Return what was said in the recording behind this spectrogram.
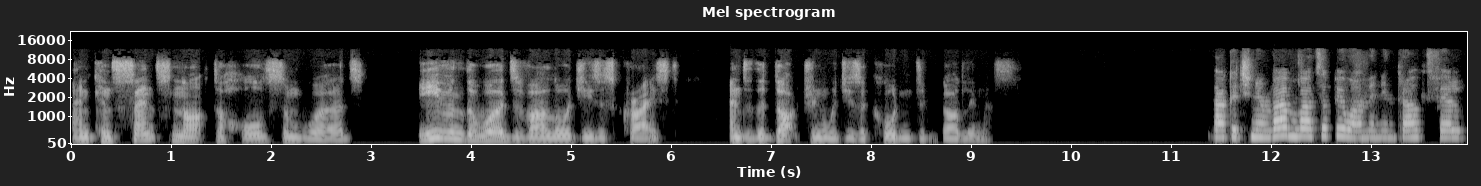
and consents not to wholesome words, even the words of our Lord Jesus Christ, and to the doctrine which is according to godliness. Dacă cineva învață pe oameni într-alt fel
